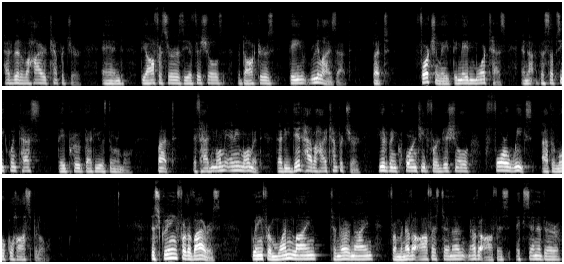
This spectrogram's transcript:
had a bit of a higher temperature, and the officers, the officials, the doctors, they realized that. But fortunately, they made more tests, and the subsequent tests, they proved that he was normal. But if at any moment that he did have a high temperature, he would have been quarantined for additional four weeks at the local hospital. The screening for the virus, waiting from one line to another line, from another office to another office, extended their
